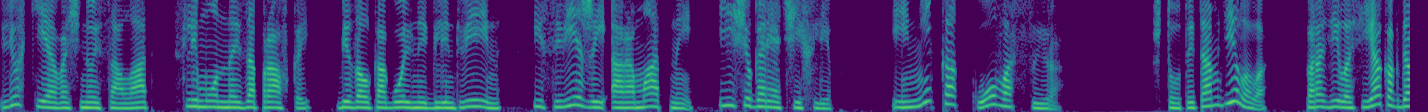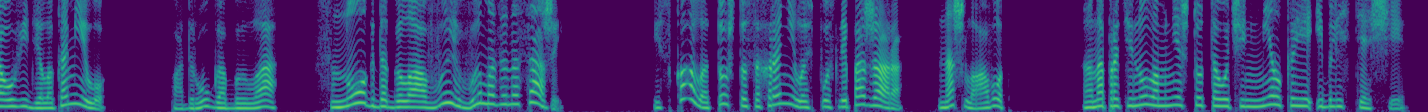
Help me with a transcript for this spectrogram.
легкий овощной салат с лимонной заправкой, безалкогольный глинтвейн и свежий ароматный еще горячий хлеб. И никакого сыра. «Что ты там делала?» — поразилась я, когда увидела Камилу. Подруга была с ног до головы вымазана сажей. Искала то, что сохранилось после пожара. Нашла вот. Она протянула мне что-то очень мелкое и блестящее.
